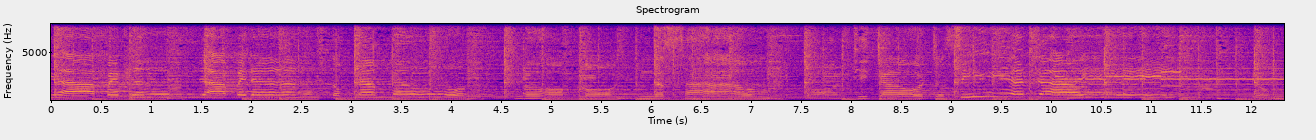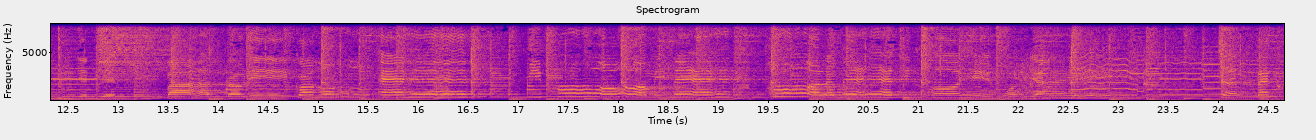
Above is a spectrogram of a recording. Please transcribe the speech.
อย่าไปเพลินอย่าไปเดินตกน้ำเน่า บอกก่อนนะสาว ก่อนที่เจ้าจะเสียใจลมเย็นเย็นบ้านเราดีกว่าห้องแอร์มีพ่อมีแม่ และแม่ที่คอยห่วงใยเจอแต่ค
